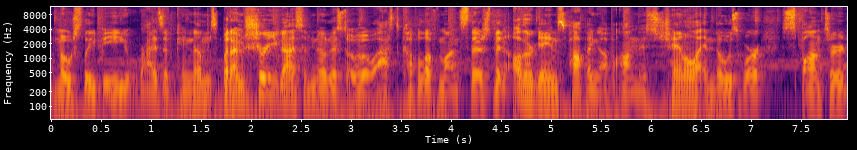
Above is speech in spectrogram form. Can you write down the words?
mostly be rise of kingdoms but I'm sure you guys have noticed over the last couple of months there's been other games popping up on this channel and those were sponsored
